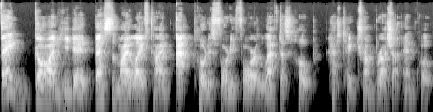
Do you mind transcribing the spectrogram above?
thank God he did. Best of my lifetime. At POTUS44 left us hope. Hashtag Trump Russia, end quote.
